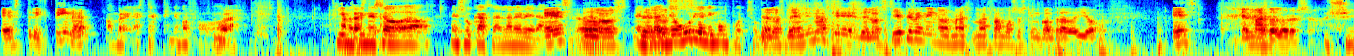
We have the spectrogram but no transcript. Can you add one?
estrictina, Hombre, la extractina, por favor. Buah. ¿Quién no tiene eso ah, en su casa, en la nevera? es de los... De Entre el yogur y el limón pocho. de los venenos que... De los siete venenos más, más famosos que he encontrado yo, es el más doloroso. Sí.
